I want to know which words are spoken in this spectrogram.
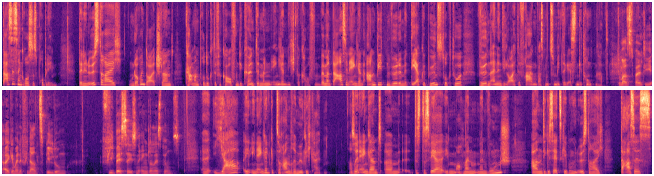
Das ist ein großes Problem. Denn in Österreich und auch in Deutschland kann man Produkte verkaufen, die könnte man in England nicht verkaufen. Wenn man das in England anbieten würde mit der Gebührenstruktur, würden einen die Leute fragen, was man zum Mittagessen getrunken hat. Du meinst, weil die allgemeine Finanzbildung viel besser ist in England als bei uns? Äh, ja, in, England gibt es auch andere Möglichkeiten. Also in England, ähm, das, das wäre eben auch mein, mein Wunsch, an die Gesetzgebung in Österreich, dass es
